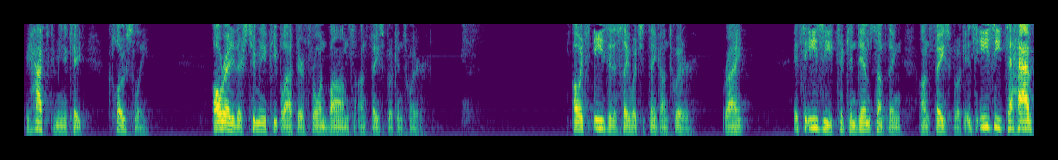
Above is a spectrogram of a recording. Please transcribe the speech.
We have to communicate closely. Already there's too many people out there throwing bombs on Facebook and Twitter. Oh, it's easy to say what you think on Twitter, right? It's easy to condemn something on Facebook. It's easy to have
